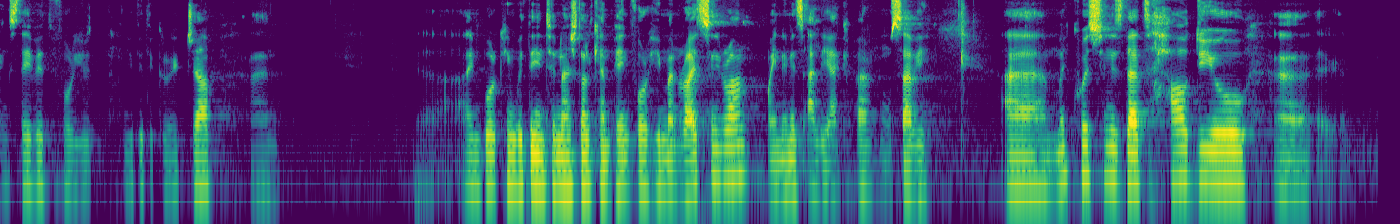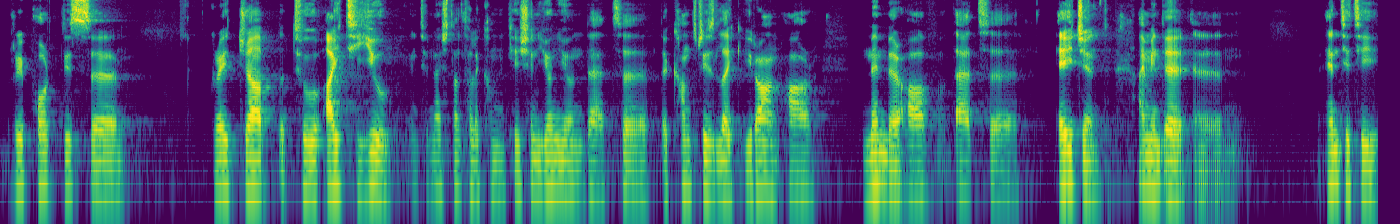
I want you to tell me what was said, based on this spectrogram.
Thanks, David, for you. You did a great job. I'm working with the International Campaign for Human Rights in Iran. My name is Ali Akbar Mousavi. Uh, my question is that how do you uh, report this uh, great job to ITU, International Telecommunication Union, that uh, the countries like Iran are member of that uh, agent, I mean the um, entity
